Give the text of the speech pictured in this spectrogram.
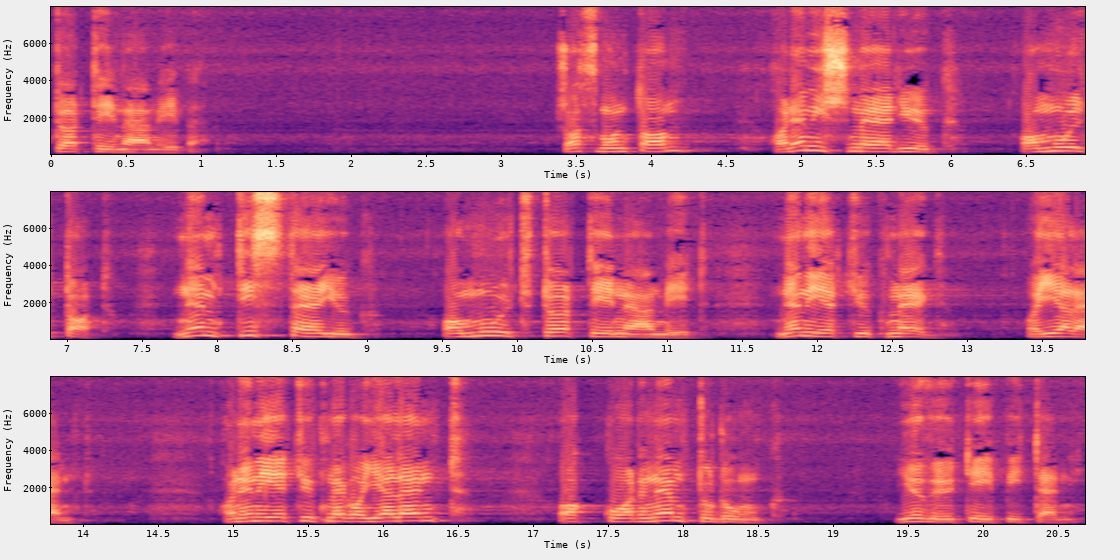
történelmébe. És azt mondtam, ha nem ismerjük a múltat, nem tiszteljük a múlt történelmét, nem értjük meg a jelent. Ha nem értjük meg a jelent, akkor nem tudunk jövőt építeni.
